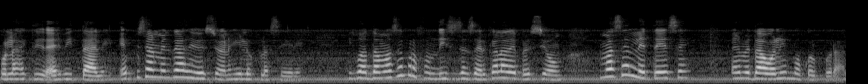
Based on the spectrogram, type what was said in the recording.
por las actividades vitales, especialmente las diversiones y los placeres. Y cuanto más se profundiza y se acerca a la depresión, más se enletece el metabolismo corporal.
